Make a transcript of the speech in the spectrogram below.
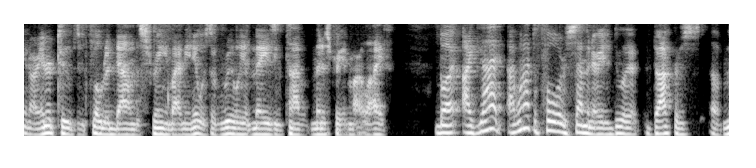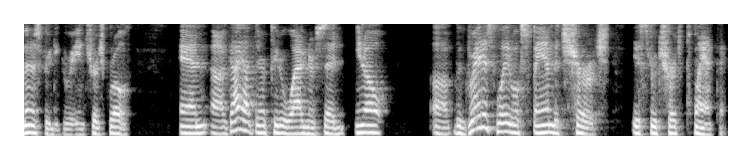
in our inner tubes and floated down the stream. I mean, it was a really amazing time of ministry in my life. But I got I went out to Fuller Seminary to do a doctor's of ministry degree in church growth. And a guy out there, Peter Wagner, said, you know, uh, the greatest way to expand the church is through church planting,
